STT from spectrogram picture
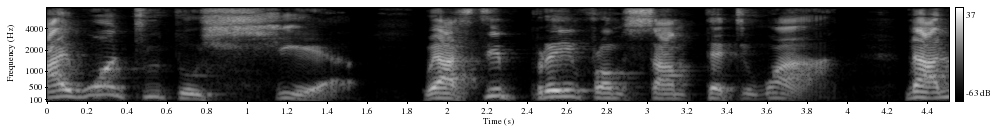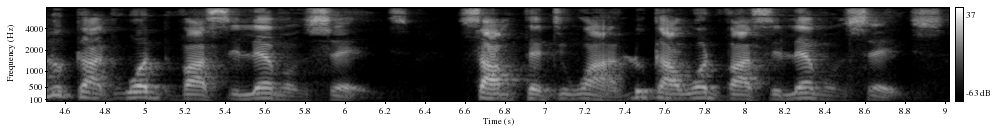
I want you to share. We are still praying from Psalm 31. Now look at what verse 11 says. Psalm 31. Look at what verse 11 says.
